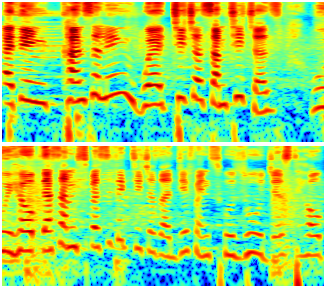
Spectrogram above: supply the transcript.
I think counseling where teachers, some teachers will help. There are some specific teachers at different schools who just help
